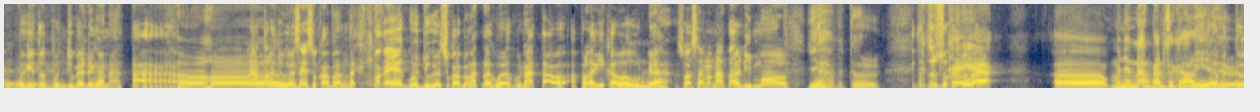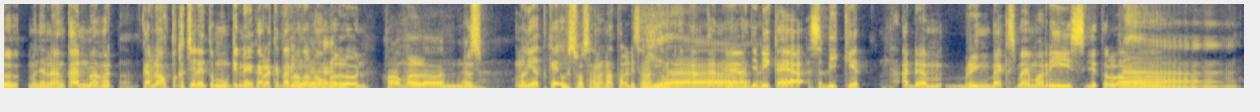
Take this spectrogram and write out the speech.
iya Begitupun juga dengan Natal. iya. Oh. Natal juga saya suka banget. Makanya gue juga suka banget lagu-lagu Natal. Apalagi kalau Hmm. udah suasana Natal di mall. Iya betul. Itu tuh suka Kayak eh, menyenangkan sekali. Iya gitu loh. betul, menyenangkan banget. Karena waktu kecil itu mungkin ya, karena kita nonton Iya. Home Alone, Home Alone. terus ngelihat kayak uh suasana Natal di sana tuh Iya. menyenangkan ya. Jadi kayak sedikit ada bring back memories gitu loh. Nah,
